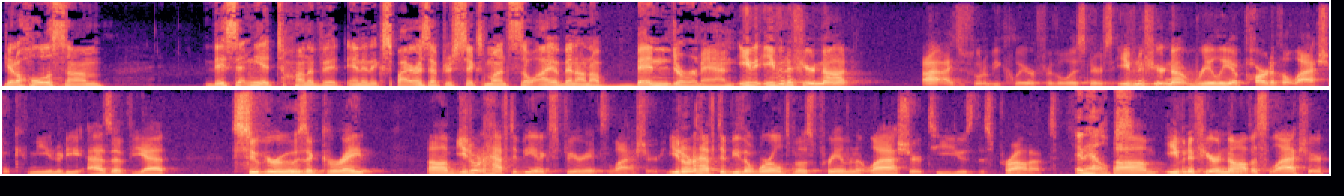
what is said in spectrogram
get a hold of some. They sent me a ton of it, and it expires after six months. So I have been on a bender, man. Even even if you're not, I, I just want to be clear for the listeners. Even if you're not really a part of the lashing community as of yet, Sugru is a great. Um, you don't have to be an experienced lasher. You don't have to be the world's most preeminent lasher to use this product. It helps. Um, even if you're a novice lasher,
